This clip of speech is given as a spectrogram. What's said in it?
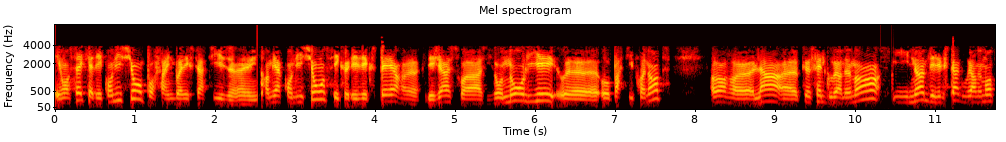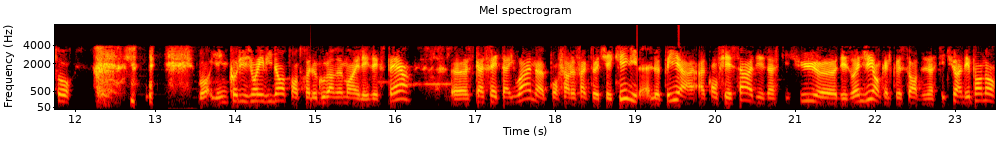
Et on sait qu'il y a des conditions pour faire une bonne expertise. Une première condition, c'est que les experts déjà soient disons, non liés aux parties prenantes Or, euh, là, euh, que fait le gouvernement? Il nomme des experts gouvernementaux. bon, il y a une collision évidente entre le gouvernement et les experts. Euh, ce qu'a fait Taïwan pour faire le fact-checking, le pays a, confié ça à des instituts, des ONG en quelque sorte, des instituts indépendants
